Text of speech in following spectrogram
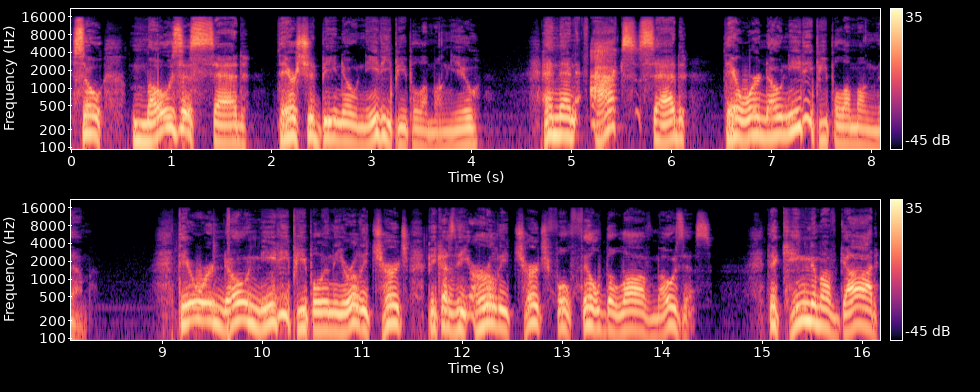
So Moses said, There should be no needy people among you. And then Acts said, There were no needy people among them. There were no needy people in the early church because the early church fulfilled the law of Moses. The kingdom of God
